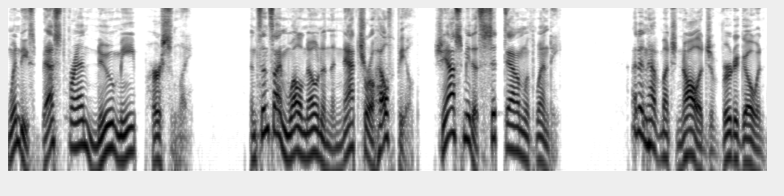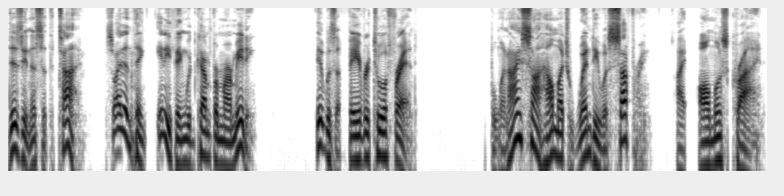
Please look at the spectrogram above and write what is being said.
Wendy's best friend knew me personally. And since I'm well known in the natural health field, she asked me to sit down with Wendy. I didn't have much knowledge of vertigo and dizziness at the time, so I didn't think anything would come from our meeting. It was a favor to a friend. But when I saw how much Wendy was suffering, I almost cried.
